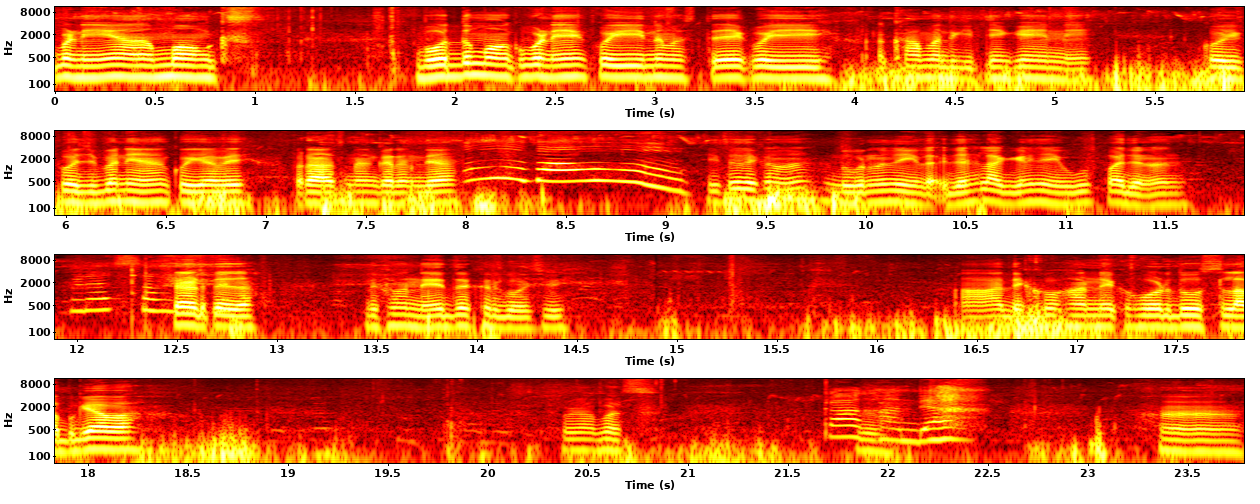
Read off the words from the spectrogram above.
ਬਣੇ ਆ ਮੌਂਕਸ ਬੁੱਧ ਮੌਂਕ ਬਣੇ ਕੋਈ ਨਮਸਤੇ, ਕੋਈ ਅੱਖਾਂ ਬੰਦ ਕੀਤੀਆਂ ਕਿਸੇ ਨੇ। ਕੋਈ ਕੁਝ ਬਣਿਆ, ਕੋਈ ਆਵੇ, ਪ੍ਰਾਰਥਨਾ ਕਰਨ ਦਿਆ। ਦੂਰ ਨਾ ਜਾਈ ਜੈਸੇ ਲੱਗੇ ਨਾ ਜਾਈ ਉਹ ਭੱਜਣਾ ਨੇ ਬੜਾ ਸੋਹਣਾ। ਸਾਈਡ ਤੇ ਜਾ। ਦੇਖੋ ਨੇ ਇੱਧਰ ਖਰਗੋਸ਼ ਵੀ। ਆ ਦੇਖੋ ਹਨ ਇੱਕ ਹੋਰ ਦੋਸਤ ਲੱਭ ਗਿਆ ਵਾ। ਥੋੜਾ ਬਸ। ਕਾ ਖਾਂਦਿਆ। ਹਾਂ।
